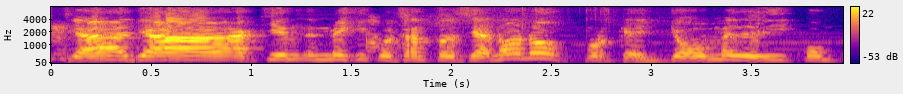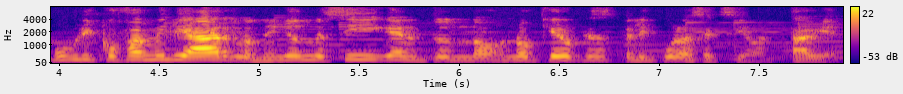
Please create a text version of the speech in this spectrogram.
ya, ya aquí en, México el santo decía, no, no, porque yo me dedico a un público familiar, los niños me siguen, entonces no, no quiero que esas películas se exhiban, está bien.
